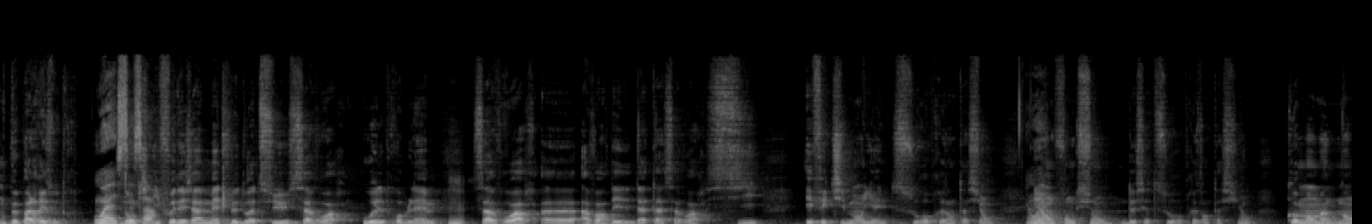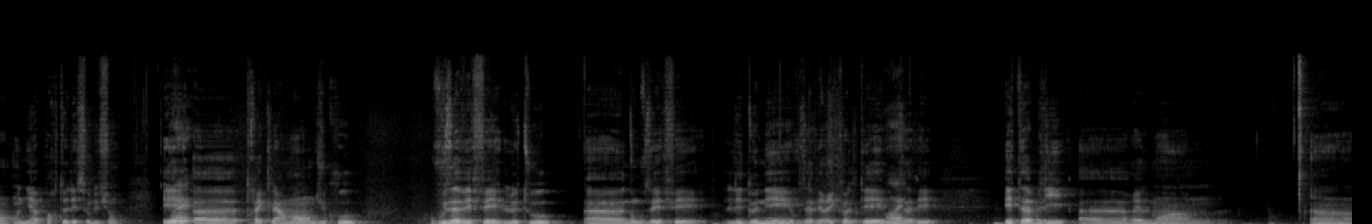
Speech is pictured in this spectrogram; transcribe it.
on peut pas le résoudre. Ouais, Donc ça. il faut déjà mettre le doigt dessus, savoir où est le problème, Mm. savoir euh, avoir des datas, savoir si effectivement il y a une sous-représentation, Ouais. et en fonction de cette sous-représentation, comment maintenant on y apporte des solutions. Et Ouais. euh, très clairement, du coup, vous avez fait le tout, euh, donc vous avez fait les données, vous avez récolté, Ouais. vous avez établi euh, réellement un, un,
